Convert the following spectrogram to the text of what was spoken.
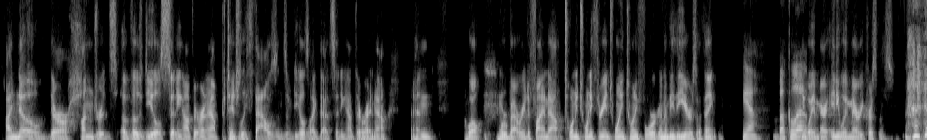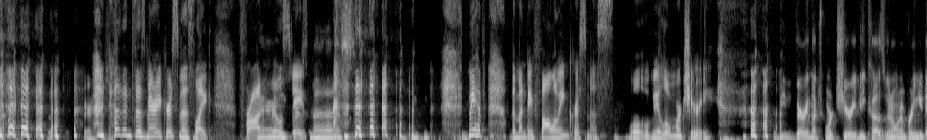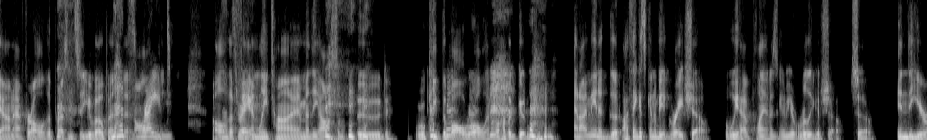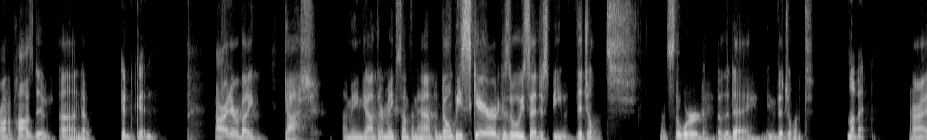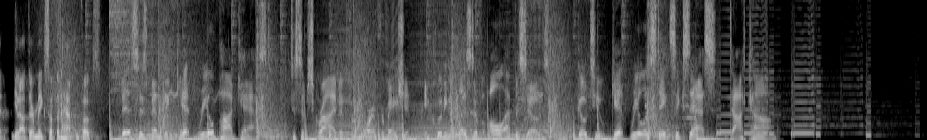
I know there are hundreds of those deals sitting out there right now, potentially thousands of deals like that sitting out there right now. And well, we're about ready to find out. 2023 and 2024 are going to be the years, I think. Yeah. Buckle up. Anyway, Merry, anyway, Merry Christmas. Merry Nothing says Merry Christmas like fraud in real estate. We have the Monday following Christmas. We'll, we'll be a little more cheery. We'll be very much more cheery because we don't want to bring you down after all of the presents that you've opened That's and all right. of the, all of the right. family time and the awesome food. we'll keep the ball rolling. We'll have a good one. And I mean a good, I think it's going to be a great show. What we have planned is going to be a really good show. So end the year on a positive uh, note. good, good. All right, everybody. Gosh, I mean, get out there, and make something happen. Don't be scared because what we said, just be vigilant. That's the word of the day. Be vigilant. Love it. All right, get out there, make something happen, folks. This has been the Get Real Podcast. To subscribe and for more information, including a list of all episodes, go to getrealestatesuccess.com.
